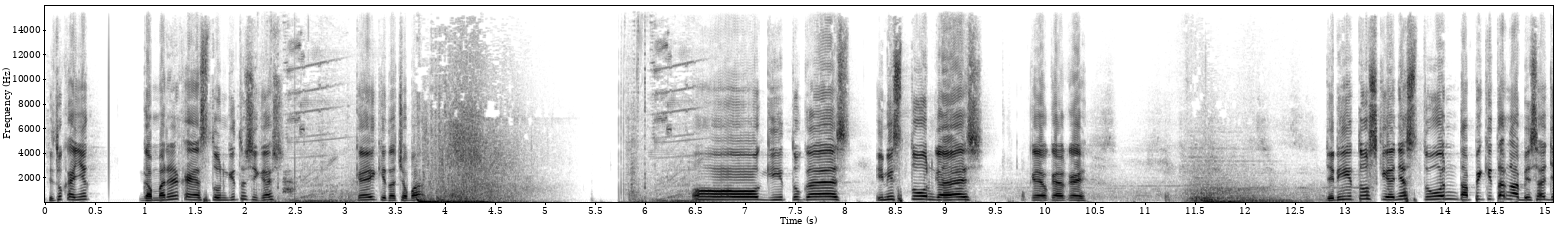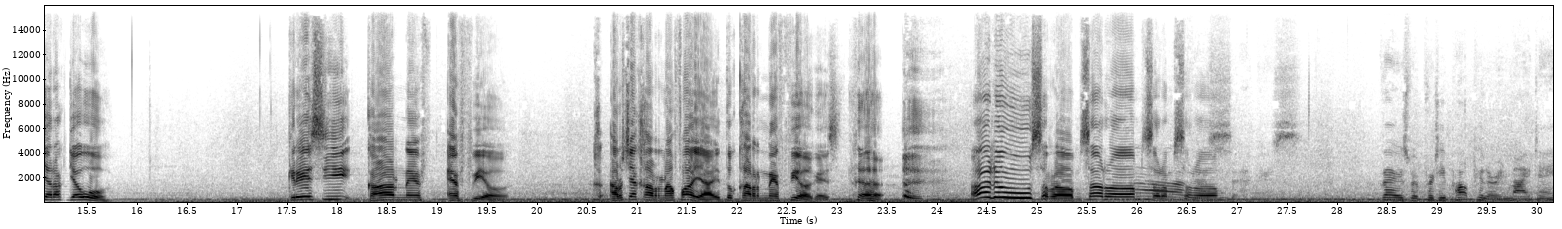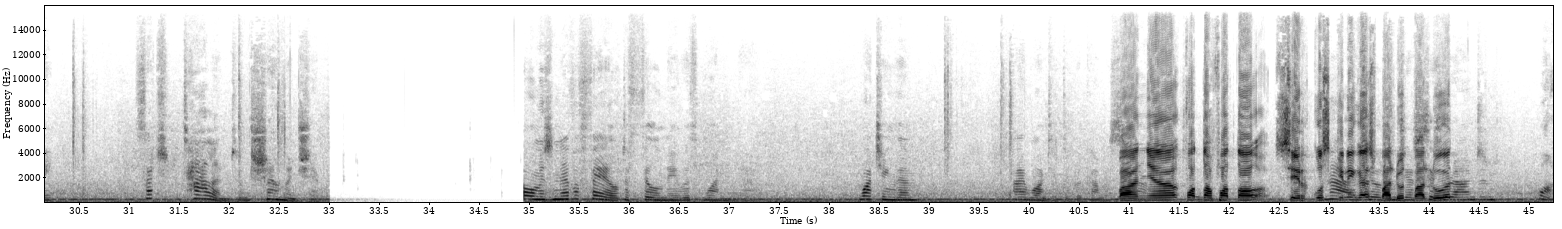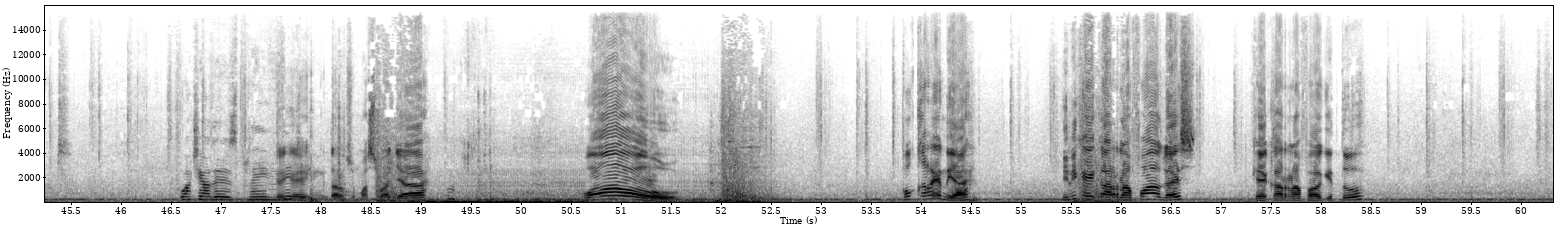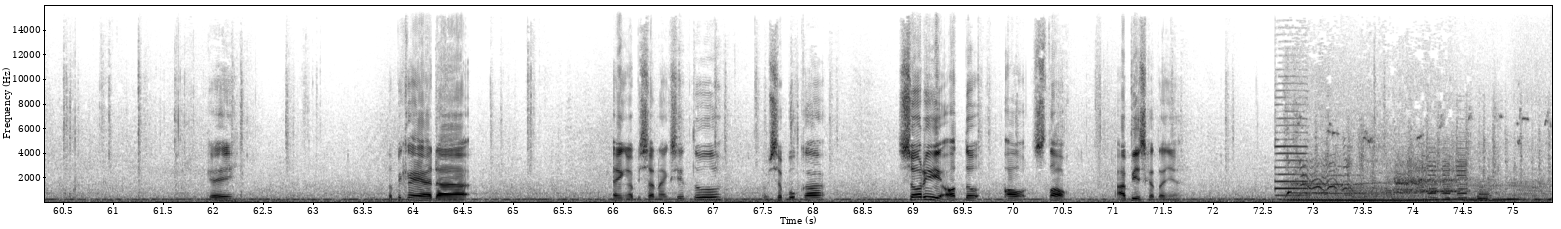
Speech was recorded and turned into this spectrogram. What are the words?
Itu kayaknya gambarnya kayak stun gitu sih, guys. Oke, kita coba. Oh, gitu, guys. Ini stun, guys. Oke, oke, oke. Jadi itu skillnya stun, tapi kita nggak bisa jarak jauh. Crazy Carnevil. K- Harusnya Carnaval ya, itu Carnevil guys. Aduh, serem, serem, serem, Ah, serem. circus. Those were pretty popular in my day. Such talent and showmanship. Performers never failed to fill me with wonder. Watching them, Banyak foto-foto sirkus gini guys, badut-badut. Oke, oke, kita langsung masuk aja. Wow. Kok keren ya? Ini kayak karnaval, guys. Kayak karnaval gitu. Oke. Tapi kayak ada Eh, nggak bisa naik situ. Nggak bisa buka. Sorry, auto out stock. Habis katanya.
